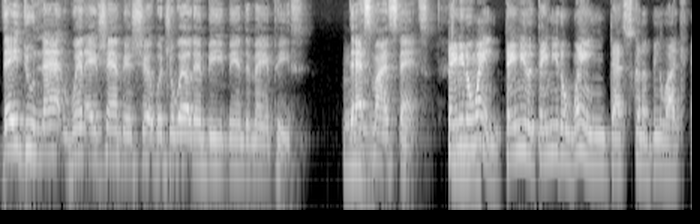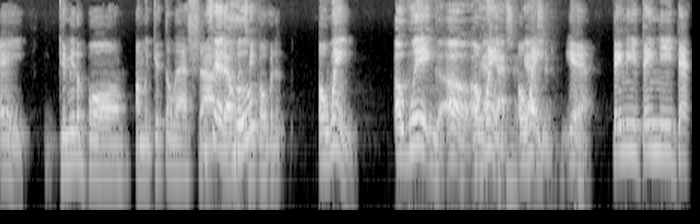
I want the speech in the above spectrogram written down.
They do not win a championship with Joel Embiid being the main piece. That's Mm. my stance. They need a Mhm. wing. They need a they need a wing that's gonna be like, hey, give me the ball. I'm gonna get the last shot. said and a I'm gonna who? Take over the a wing. A wing. Oh, okay, a wing. gotcha, a gotcha. wing. Yeah. They need they need that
